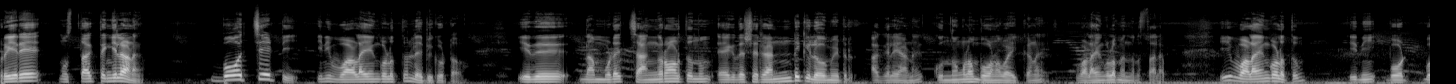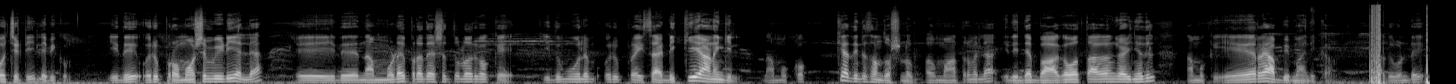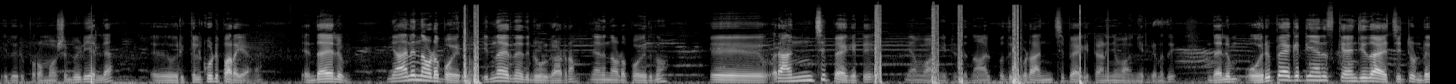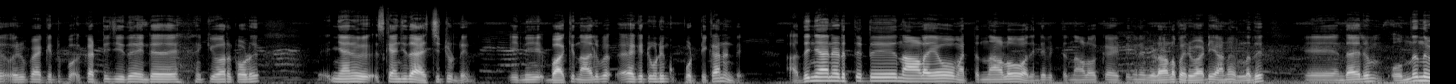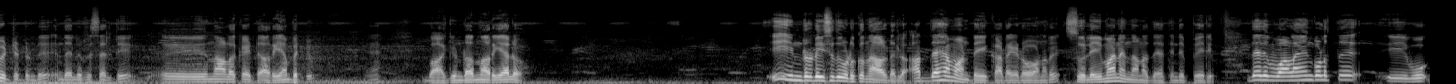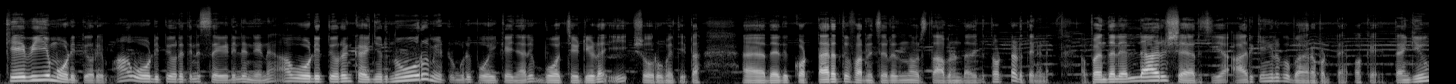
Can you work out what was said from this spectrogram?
പ്രിയരെ മുസ്താഖ് തെങ്കിലാണ് ബോച്ചേട്ടി ഇനി വളയംകുളത്തും കൊളുത്തും ലഭിക്കൂട്ടോ. ഇത് നമ്മുടെ ചങ്ങറോളത്തു നിന്നും ഏകദേശം രണ്ട് കിലോമീറ്റർ അകലെയാണ് കുന്നംകുളം പോണ വഴിക്കാണ് വളയംകുളം എന്ന സ്ഥലം. ഈ വളയംകുളത്തും ഇനി ബോ ബോച്ചെട്ടി ലഭിക്കും. ഇത് ഒരു പ്രൊമോഷൻ വീഡിയോ അല്ല. ഇത് നമ്മുടെ പ്രദേശത്തുള്ളവർക്കൊക്കെ ഇതുമൂലം ഒരു പ്രൈസ് അടിക്കുകയാണെങ്കിൽ നമുക്കൊക്കെ അതിന്റെ സന്തോഷമുണ്ടാവും. അത് മാത്രമല്ല ഇതിന്റെ ഭാഗവത്താകാൻ കഴിഞ്ഞതിൽ നമുക്ക് ഏറെ അഭിമാനിക്കാം. അതുകൊണ്ട് ഇതൊരു പ്രൊമോഷൻ വീഡിയോ അല്ല. ഇത് ഒരിക്കൽ കൂടി പറയാണ്. എന്തായാലും ഞാനിന്ന് അവിടെ പോയിരുന്നു. ഇന്നായിരുന്നു ഇതിന്റെ ഉദ്ഘാടനം. ഞാനിന്ന് അവിടെ പോയിരുന്നു. ഒരു അഞ്ച് പാക്കറ്റ് ഞാൻ വാങ്ങിയിട്ടുണ്ട്. നാൽപ്പത് രൂപയുടെ അഞ്ച് പാക്കറ്റാണ് ഞാൻ വാങ്ങിയിരിക്കുന്നത്. എന്തായാലും ഒരു പാക്കറ്റ് ഞാൻ സ്കാൻ ചെയ്ത് അയച്ചിട്ടുണ്ട്. ഒരു പാക്കറ്റ് കട്ട് ചെയ്ത് അതിന്റെ ക്യു ആർ കോഡ് ഞാൻ സ്കാൻ ചെയ്ത് അയച്ചിട്ടുണ്ട്. ഇനി ബാക്കി നാല് പാക്കറ്റ് കൂടി പൊട്ടിക്കാനുണ്ട്. അത് ഞാൻ എടുത്തിട്ട് നാളെയോ മറ്റന്നാളോ അതിന്റെ പിറ്റന്നാളോ ഒക്കെ ആയിട്ട് ഇങ്ങനെ വിടാനുള്ള പരിപാടിയാണ് ഉള്ളത്. എന്തായാലും ഒന്നിന്ന് വിട്ടിട്ടുണ്ട്. എന്തായാലും റിസൾട്ട് നാളൊക്കെ ആയിട്ട് അറിയാൻ പറ്റും. ഭാഗ്യമുണ്ടോയെന്ന് അറിയാലോ. ഈ ഇൻട്രൊഡ്യൂസ് ചെയ്ത് കൊടുക്കുന്ന ആളുണ്ടല്ലോ. അദ്ദേഹമാണ് ഈ കടയുടെ ഓണർ സുലൈമാൻ എന്നാണ് അദ്ദേഹത്തിന്റെ പേര്. അതായത് വളയംകുളത്ത് ഈ കെ വി എം ഓഡിറ്റോറിയം. ആ ഓഡിറ്റോറിയത്തിന്റെ സൈഡിൽ തന്നെയാണ് ആ ഓഡിറ്റോറിയം കഴിഞ്ഞൊരു നൂറ് മീറ്ററും കൂടി പോയി കഴിഞ്ഞാൽ ബോച്ചേട്ടിയുടെ ഈ ഷോറൂം എത്തിയിട്ട അതായത് കൊട്ടാരത്ത് ഫർണിച്ചർ എന്ന ഒരു സ്ഥാപനം ഉണ്ട്. അതിന്റെ തൊട്ടടുത്ത് തന്നെയാണ്. അപ്പോൾ എന്തായാലും എല്ലാവരും ഷെയർ ചെയ്യുക. ആർക്കെങ്കിലും ഉപകാരപ്പെട്ടെ ഓക്കെ താങ്ക്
